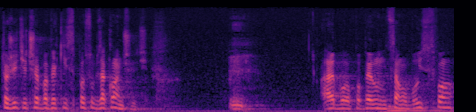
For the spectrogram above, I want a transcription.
to życie trzeba w jakiś sposób zakończyć. Albo popełnić samobójstwo,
